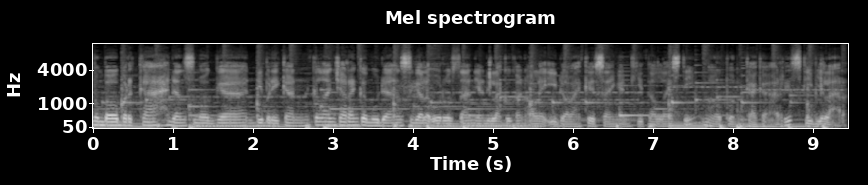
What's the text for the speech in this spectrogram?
membawa berkah dan semoga diberikan kelancaran kemudahan segala urusan yang dilakukan oleh idola kesayangan kita Lesti maupun kakak Rizky Bilar.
